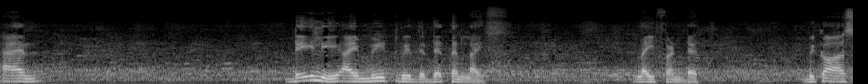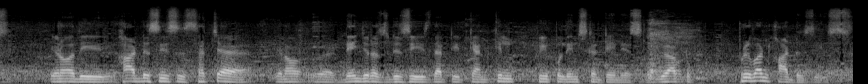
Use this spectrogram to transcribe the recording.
And daily I meet with death and life, life and death, because you know the heart disease is such a you know dangerous disease that it can kill people instantaneously. You have to prevent heart disease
